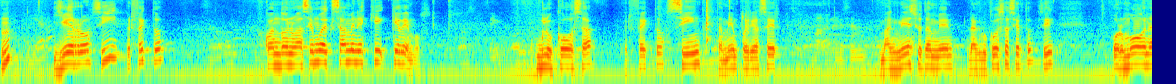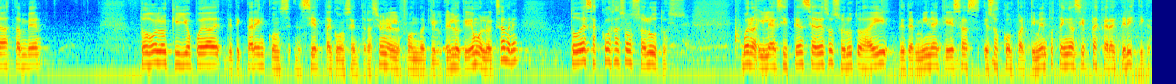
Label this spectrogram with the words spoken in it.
¿Mm? Hierro, sí, perfecto. Cuando nos hacemos exámenes, ¿qué, qué vemos? Glucosa, perfecto. Zinc también podría ser. magnesio, Magnesio también, la glucosa, ¿cierto? Sí. Hormonas también. Todo lo que yo pueda de- detectar en, cierta concentración, en el fondo, que es lo que vemos en los exámenes, todas esas cosas son solutos. Bueno, y la existencia de esos solutos ahí determina que esos compartimentos tengan ciertas características,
